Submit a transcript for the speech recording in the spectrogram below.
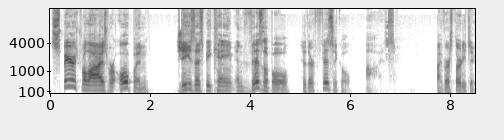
spiritual eyes were open, Jesus became invisible to their physical eyes. All right, verse 32.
